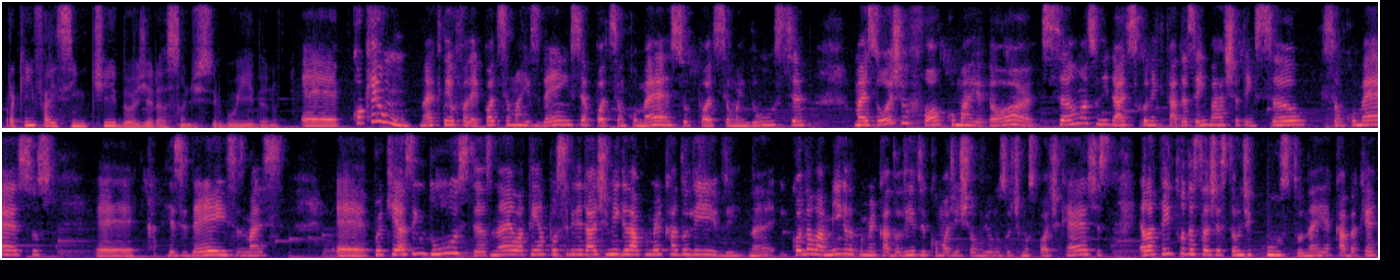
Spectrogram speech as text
Para quem faz sentido a geração distribuída? No... É, qualquer um, né? Que nem eu falei, pode ser uma residência, pode ser um comércio, pode ser uma indústria, mas hoje o foco maior são as unidades conectadas em baixa tensão, que são comércios, é, residências, mas é, porque as indústrias, né, ela tem a possibilidade de migrar para o Mercado Livre, né? E quando ela migra para o Mercado Livre, como a gente ouviu nos últimos podcasts, ela tem toda essa gestão de custo, né? E acaba que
